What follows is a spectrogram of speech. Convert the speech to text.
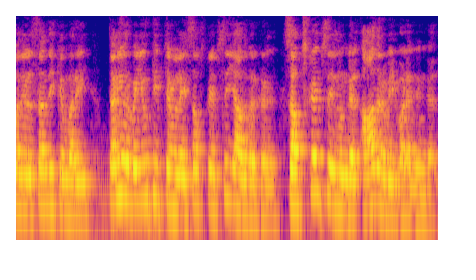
பதிவில் சந்திக்கும் வரை தனியொருமை யூடியூப் சேனலை சப்ஸ்கிரைப் செய்யாதவர்கள் சப்ஸ்கிரைப் செய்து உங்கள் ஆதரவை வழங்குங்கள்.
